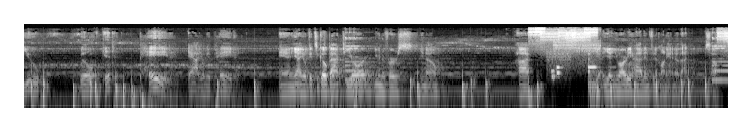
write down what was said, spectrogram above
you will get paid. Yeah, you'll get paid. And yeah, you'll get to go back to your universe, you know. Uh, yeah, yeah, you already had infinite money, I know that. So.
